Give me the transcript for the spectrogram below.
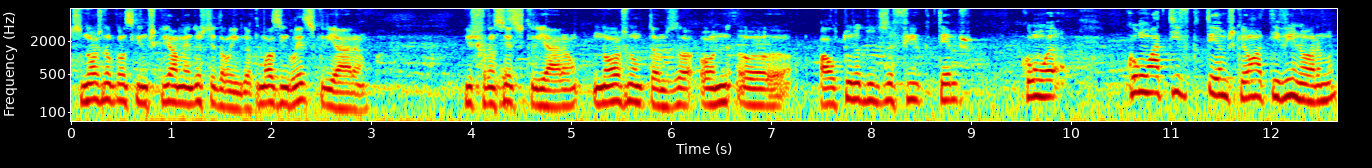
Se nós não conseguirmos criar uma indústria da língua como os ingleses criaram e os franceses criaram, nós não estamos à altura do desafio que temos com, a, com o ativo que temos, que é um ativo enorme,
